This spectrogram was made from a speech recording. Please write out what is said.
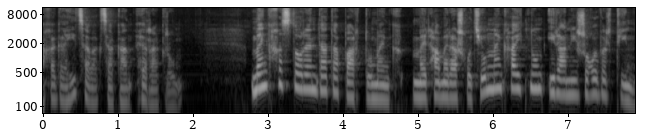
նախագահի ցավակցական հերագրում։ Մենք խստորեն դատապարտում ենք, մեր համերաշխությունն ենք հայտնում Իրանի ժողովրդին,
